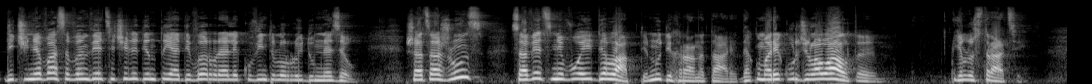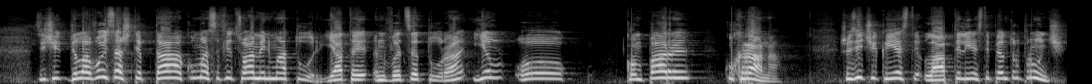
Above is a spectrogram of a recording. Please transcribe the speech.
de cineva să vă învețe cele din tâi adevăruri ale cuvintelor lui Dumnezeu. Și ați ajuns să aveți nevoie de lapte, nu de hrană tare. De acum recurge la o altă ilustrație. Zice, de la voi să aștepta acum să fiți oameni maturi. Iată învățătura, el o compară cu hrana. Și zice că este, laptele este pentru prunci.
